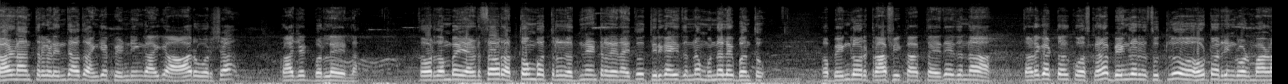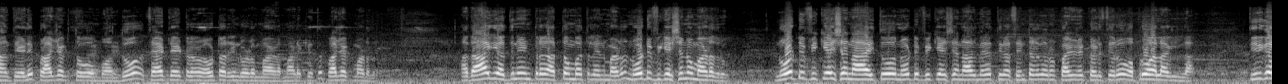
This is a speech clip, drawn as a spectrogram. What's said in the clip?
ಕಾರಣಾಂತರಗಳಿಂದ ಅದು ಹಂಗೆ ಪೆಂಡಿಂಗ್ ಆಗಿ ಆರು ವರ್ಷ ಪ್ರಾಜೆಕ್ಟ್ ಬರಲೇ ಇಲ್ಲ. ಸಾವಿರದ ಒಂಬೈ ಎರಡು ಸಾವಿರದ ಹತ್ತೊಂಬತ್ತರಲ್ಲಿ ಹದಿನೆಂಟರಲ್ಲಿ ಏನಾಯಿತು, ತಿರ್ಗಾ ಇದನ್ನು ಮುನ್ನೆಲೆಗೆ ಬಂತು. ಬೆಂಗಳೂರು ಟ್ರಾಫಿಕ್ ಆಗ್ತಾ ಇದೆ. ಇದನ್ನು ತಡೆಗಟ್ಟೋದಕ್ಕೋಸ್ಕರ ಬೆಂಗಳೂರಿನ ಸುತ್ತಲೂ ಔಟರ್ ರಿಂಗ್ ರೋಡ್ ಮಾಡೋಣ ಅಂತೇಳಿ ಪ್ರಾಜೆಕ್ಟ್ ತೊಗೊಂಬಂದು ಸ್ಯಾಟಲೈಟ್ ಔಟರ್ ರಿಂಗ್ ರೋಡ್ ಮಾಡಿ ಮಾಡೋಕ್ಕೆ ಅಂತ ಪ್ರಾಜೆಕ್ಟ್ ಮಾಡಿದ್ರು. ಅದಾಗಿ ಹದಿನೆಂಟರ ಹತ್ತೊಂಬತ್ತರಲ್ಲಿ ಏನು ಮಾಡಿದ್ರು? ನೋಟಿಫಿಕೇಷನು ಮಾಡಿದ್ರು. ನೋಟಿಫಿಕೇಷನ್ ಆಯಿತು. ನೋಟಿಫಿಕೇಷನ್ ಆದಮೇಲೆ ತಿರ್ಗಾ ಸೆಂಟ್ರಲ್ ಗೌರ್ಮೆಂಟ್ ಪ್ರಾಜೆಕ್ಟ್ ಕಳಿಸಿರು ಅಪ್ರೂವಲ್ ಆಗಲಿಲ್ಲ. ತಿರ್ಗಾ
